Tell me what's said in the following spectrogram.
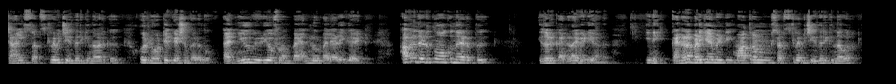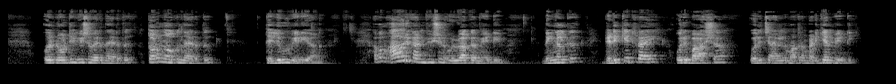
ചാനൽ സബ്സ്ക്രൈബ് ചെയ്തിരിക്കുന്നവർക്ക് ഒരു നോട്ടിഫിക്കേഷൻ വരുന്നു. A new video from Bangalore Malayali guide അവരിത് എടുത്ത് നോക്കുന്ന നേരത്ത് ഇതൊരു കന്നഡ വീഡിയോ ആണ്. ഇനി കന്നഡ പഠിക്കാൻ വേണ്ടി മാത്രം സബ്സ്ക്രൈബ് ചെയ്തിരിക്കുന്നവർ ഒരു നോട്ടിഫിക്കേഷൻ വരുന്ന നേരത്ത് തുറന്നു നോക്കുന്ന നേരത്ത് തെലുഗു വീഡിയോ ആണ്. അപ്പം ആ ഒരു കൺഫ്യൂഷൻ ഒഴിവാക്കാൻ വേണ്ടി നിങ്ങൾക്ക് ഡെഡിക്കേറ്റഡ് ആയി ഒരു ഭാഷ ഒരു ചാനൽ മാത്രം പഠിക്കാൻ വേണ്ടി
